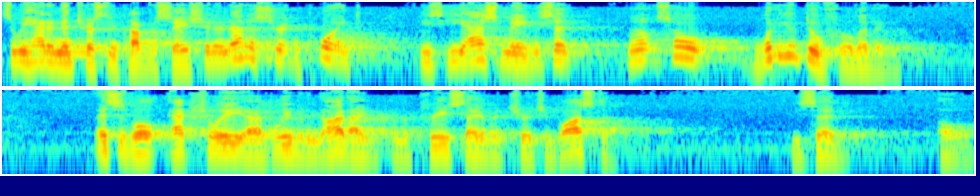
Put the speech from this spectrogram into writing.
So we had an interesting conversation, and at a certain point, he asked me, he said, well, So, what do you do for a living? I said, Well, actually, uh, believe it or not, I, I'm a priest, I have a church in Boston. He said, Oh.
